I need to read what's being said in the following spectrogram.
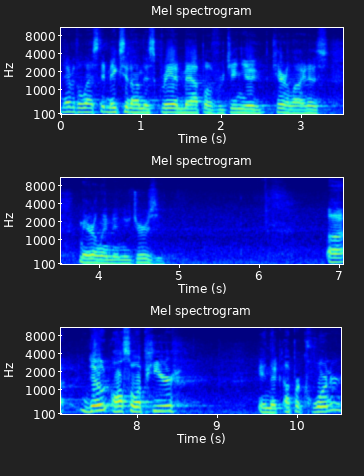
nevertheless, it makes it on this grand map of Virginia, Carolinas, Maryland, and New Jersey. Uh, note also up here in the upper corner,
